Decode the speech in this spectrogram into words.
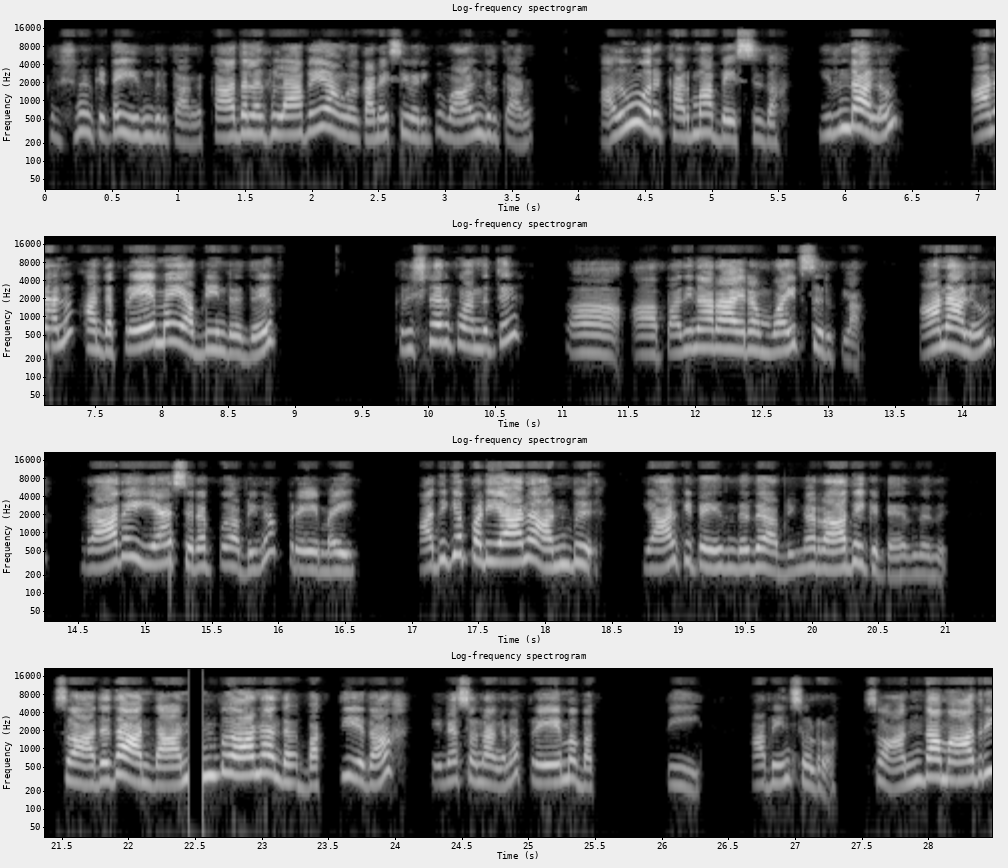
கிருஷ்ணர்கிட்ட இருந்திருக்காங்க. காதலர்களாவே அவங்க கடைசி வரைக்கும் வாழ்ந்திருக்காங்க. அதுவும் ஒரு கர்மா பேஸ்டு தான். இருந்தாலும் ஆனாலும் அந்த பிரேமை அப்படின்றது கிருஷ்ணருக்கு வந்துட்டு பதினாறாயிரம் ஒயிட்ஸ் இருக்கலாம். ஆனாலும் ராதை ஏன் சிறப்பு அப்படின்னா பிரேமை. அதிகப்படியான அன்பு யார்கிட்ட இருந்தது அப்படின்னா ராதை கிட்ட இருந்தது. ஸோ அதுதான் அந்த அன்பான அந்த பக்தியை தான் என்ன சொன்னாங்கன்னா பிரேம பக்தி அப்படின்னு சொல்றோம். ஸோ அந்த மாதிரி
